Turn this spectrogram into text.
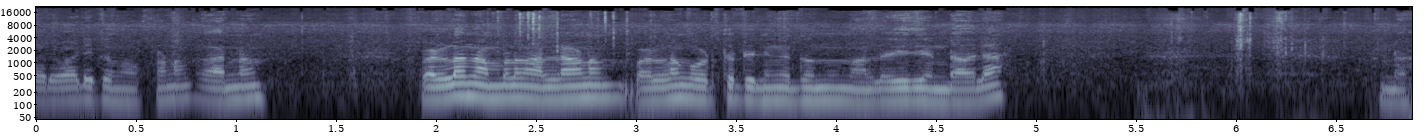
പരിപാടിയൊക്കെ നോക്കണം. കാരണം വെള്ളം നമ്മൾ നല്ലോണം വെള്ളം കൊടുത്തിട്ടില്ലെങ്കിൽ ഇതൊന്നും നല്ല രീതി ഉണ്ടാവില്ല. ഉണ്ടോ?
